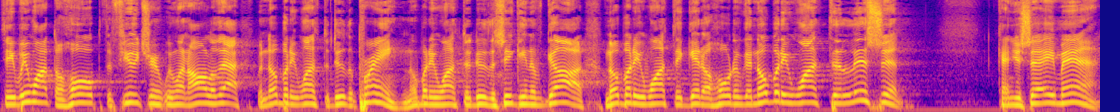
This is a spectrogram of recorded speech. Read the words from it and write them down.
See, we want the hope, the future, we want all of that, but nobody wants to do the praying. Nobody wants to do the seeking of God. Nobody wants to get a hold of God. Nobody wants to listen. Can you say amen?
